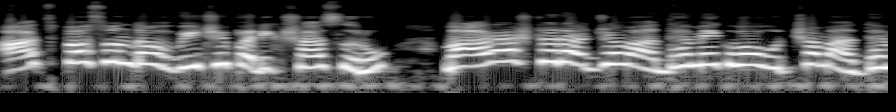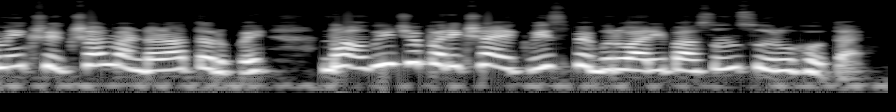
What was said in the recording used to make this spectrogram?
आजपासून दहावीची परीक्षा सुरू. महाराष्ट्र राज्य माध्यमिक व उच्च माध्यमिक शिक्षण मंडळातर्फे दहावीची परीक्षा एकवीस फेब्रुवारीपासून सुरू होत आहे.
